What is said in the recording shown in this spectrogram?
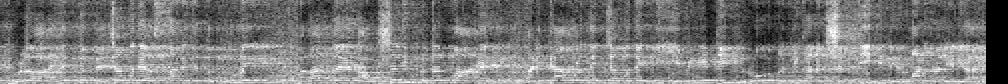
आहेत फळं आहेत तर त्याच्यामध्ये असणारे जे तंतुमय पदार्थ आहेत औषधी गुणधर्म आहेत आणि त्यामुळे त्यांच्यामध्ये ही इम्युनिटी रोग प्रतिकारक शक्ती ही निर्माण झालेली आहे.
